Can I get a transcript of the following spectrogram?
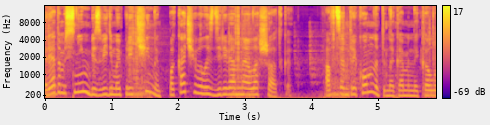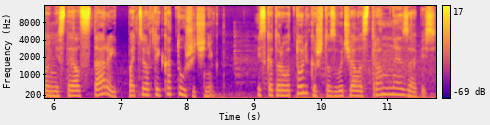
Рядом с ним, без видимой причины, покачивалась деревянная лошадка, а в центре комнаты на каменной колонне стоял старый, потертый катушечник, из которого только что звучала странная запись.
